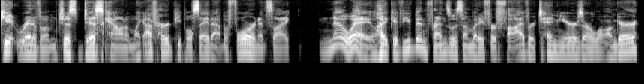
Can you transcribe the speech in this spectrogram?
get rid of them, just discount them. Like I've heard people say that before, and it's like, no way. Like if you've been friends with somebody for five or 10 years or longer,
